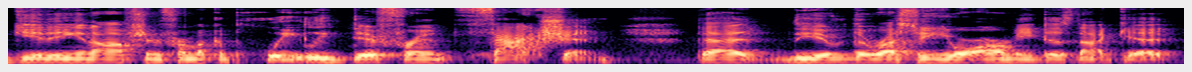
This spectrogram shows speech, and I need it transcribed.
getting an option from a completely different faction that the the rest of your army does not get.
